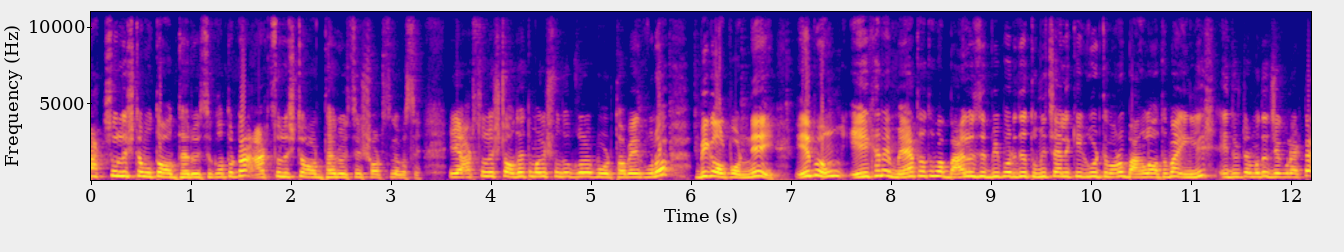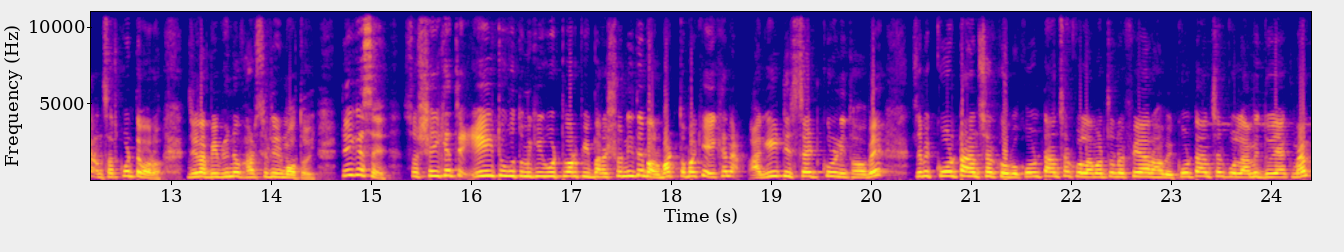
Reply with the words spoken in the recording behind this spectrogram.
আটচল্লিশটা মতো অধ্যায় রয়েছে। কতটা? আটচল্লিশটা অধ্যায় রয়েছে শর্ট সিলেবাসে এই আটচল্লিশটা অধ্যায় তোমাকে সুন্দর করে পড়তে হবে, এর কোনো বিকল্প নেই। এবং এইখানে ম্যাথ অথবা বায়োলজির বিপরীতে তুমি চাইলে কি করতে পারো, বাংলা অথবা ইংলিশ এই দুইটার মধ্যে যে কোনো একটা আনসার করতে পারো, যেটা বিভিন্ন ভার্সিটির মতোই, ঠিক আছে? সো সেই ক্ষেত্রে এইটুকু তুমি কি করতে পারো প্রিপারেশন নিতে পারো বাট তোমাকে এখানে আগেই ডিসাইড করে নিতে হবে যে আমি কোনটা আনসার করব, কোনটা আনসার করলে আমার জন্য ফেয়ার হবে, কোনটা আনসার করলে আমি দুই এক মার্ক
